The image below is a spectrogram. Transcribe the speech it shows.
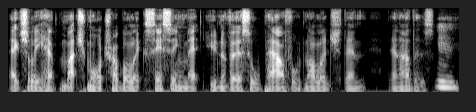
actually have much more trouble accessing that universal, powerful knowledge than than others. Mm.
